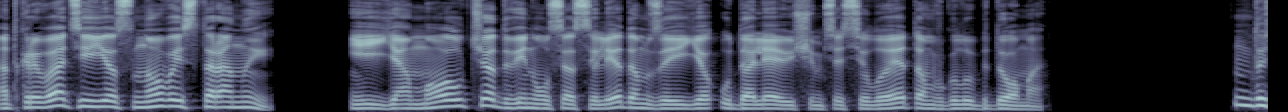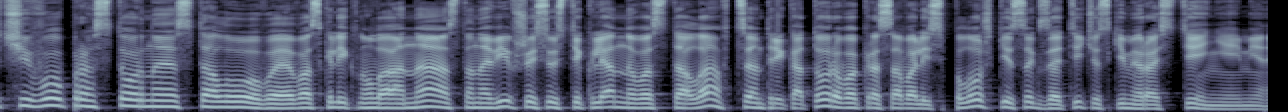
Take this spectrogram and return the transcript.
открывать ее с новой стороны. И я молча двинулся следом за ее удаляющимся силуэтом вглубь дома. «Да чего просторная столовая!» — воскликнула она, остановившись у стеклянного стола, в центре которого красовались плошки с экзотическими растениями,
